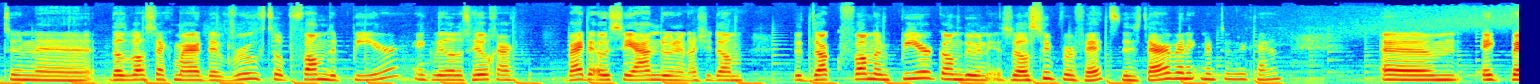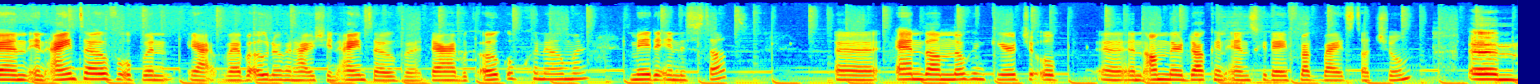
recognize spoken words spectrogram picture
Toen, eh, dat was zeg maar de rooftop van de pier. Ik wilde het heel graag bij de oceaan doen. En als je dan de dak van een pier kan doen, is wel super vet. Dus daar ben ik naartoe gegaan. Ehm, ik ben in Eindhoven op een... Ja, we hebben ook nog een huisje in Eindhoven. Daar heb ik ook opgenomen, midden in de stad. Eh, en dan nog een keertje op een ander dak in Enschede, vlakbij het station. Ehm,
